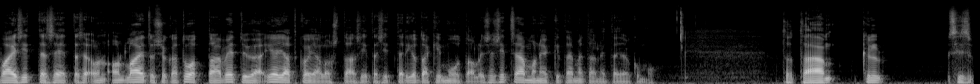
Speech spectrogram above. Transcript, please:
vai sitten se, että se on, on laitos, joka tuottaa vetyä ja jatkojalostaa siitä sitten jotakin muuta, oli se sitten ammoniakki tai metani tai joku muu? Tota, kyllä siis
